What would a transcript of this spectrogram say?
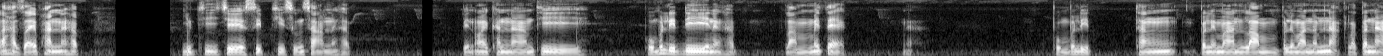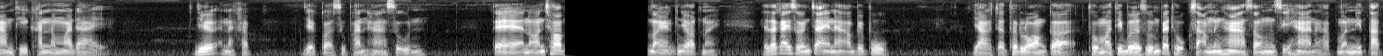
รหัสสายพันธุ์นะครับ UTJ 10ขีด03นนะครับ เป็นอ้อยคันน้ำที่ผมผลิตดีนะครับลำไม่แตกนะผมผลิตทั้งปริมาณลำปริมาณน้ำหนัก แล้วก็น้ำที่คันออกมาได้ เยอะนะครับ เยอะกว่าสุพรรณ50แต่หนอนชอบ หน่อยยอดหน่อย แต่ถ้าใครสนใจนะเอาไปปลูก อยากจะทดลองก็โทรมาที่เบอร์ 0 8 6 3 1 5 2 1 4 5 นะครับ วันนี้ตัด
